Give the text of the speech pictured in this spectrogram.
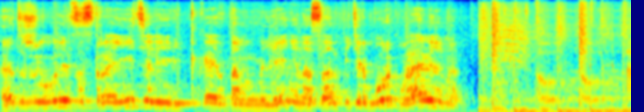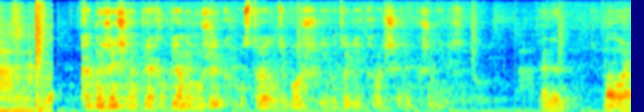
Это же улица строителей, какая-то там Ленина, Санкт-Петербург, правильно? К одной женщине приехал пьяный мужик, устроил дебош, и в итоге, короче, они поженились. Этот малой,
